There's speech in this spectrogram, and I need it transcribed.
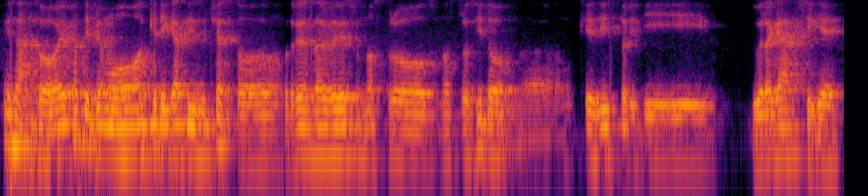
Esatto, infatti abbiamo anche dei casi di successo, potrete andare a vedere sul nostro, sul nostro sito uh, che esistono di due ragazzi che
